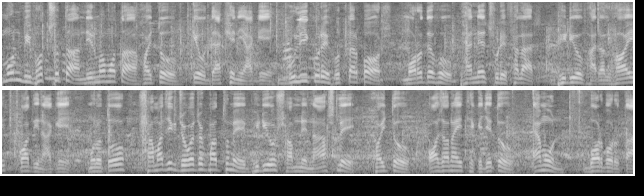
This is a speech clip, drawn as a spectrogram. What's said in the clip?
এমন বিভৎসতা, নির্মমতা হয়তো কেউ দেখেনি আগে। গুলি করে হত্যার পর মরদেহ ভ্যানে ছুড়ে ফেলার ভিডিও ভাইরাল হয় কদিন আগে। মূলত সামাজিক যোগাযোগ মাধ্যমে ভিডিও সামনে না আসলে হয়তো অজানাই থেকে যেত এমন বর্বরতা।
